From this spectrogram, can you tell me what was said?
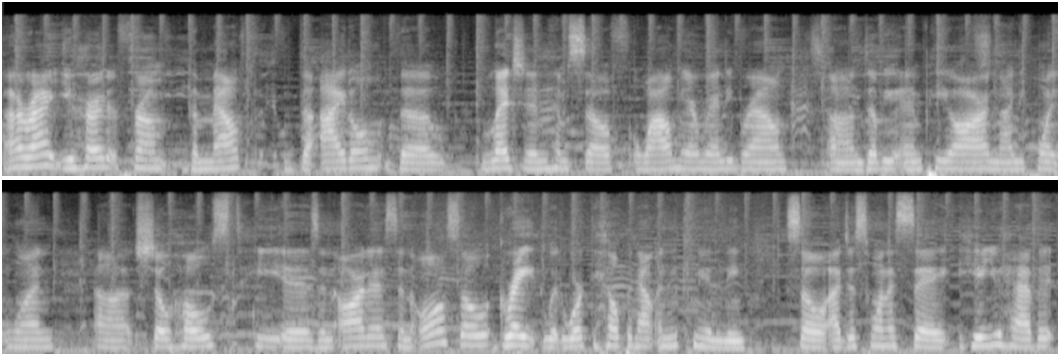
All right, you heard it from the mouth, the idol, the legend himself, Wildman Randy Brown, WMPR 90.1 uh, show host. He is an artist and also great with work helping out in the community. So I just want to say, here you have it,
